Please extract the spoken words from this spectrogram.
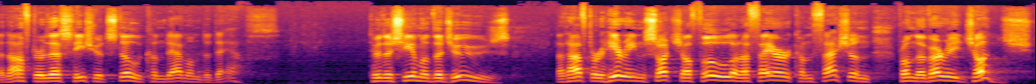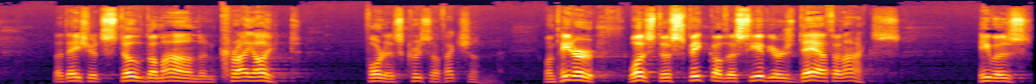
that after this he should still condemn him to death. To the shame of the Jews that after hearing such a full and a fair confession from the very judge, that they should still demand and cry out for his crucifixion. When Peter was to speak of the Saviour's death in Acts, he was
